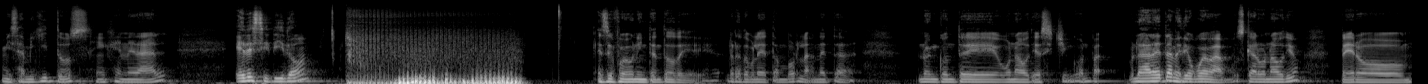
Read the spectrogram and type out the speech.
mis amiguitos en general, he decidido... Ese fue un intento de redoble de tambor, la neta no encontré un audio así chingón. La neta me dio hueva buscar un audio, pero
